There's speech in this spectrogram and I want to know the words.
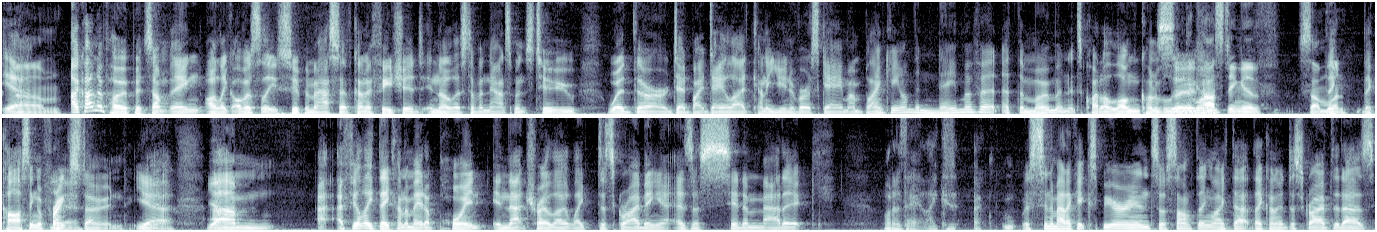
Yeah. Um, I kind of hope it's something, uh, like, obviously, Supermassive kind of featured in the list of announcements too, with their Dead by Daylight kind of universe game. I'm blanking on the name of it at the moment. It's quite a long, So convoluted the one. casting of someone. The, the casting of Frank Yeah. Stone. Yeah. Yeah. Um, I, I feel like they kind of made a point in that trailer, like describing it as a cinematic. What that like? A, a cinematic experience or something like that. They kind of described it as,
